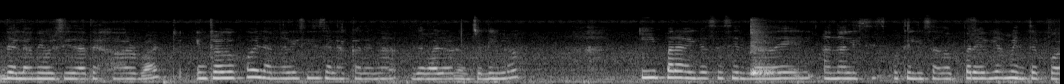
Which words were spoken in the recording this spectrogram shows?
de la Universidad de Harvard introdujo el análisis de la cadena de valor en su libro y para ello se sirvió del análisis utilizado previamente por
